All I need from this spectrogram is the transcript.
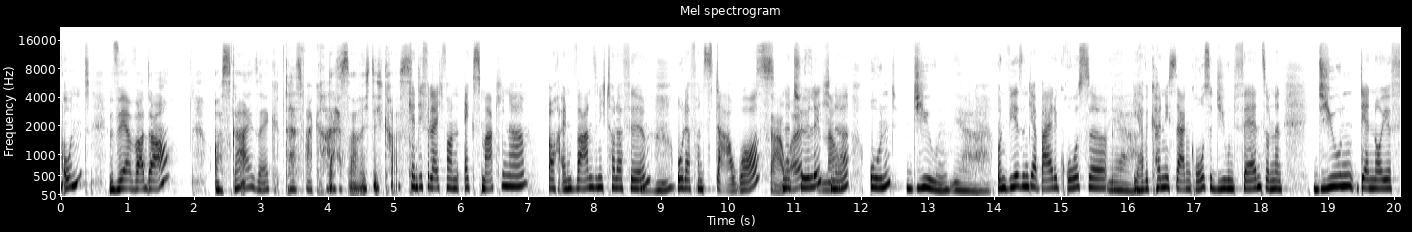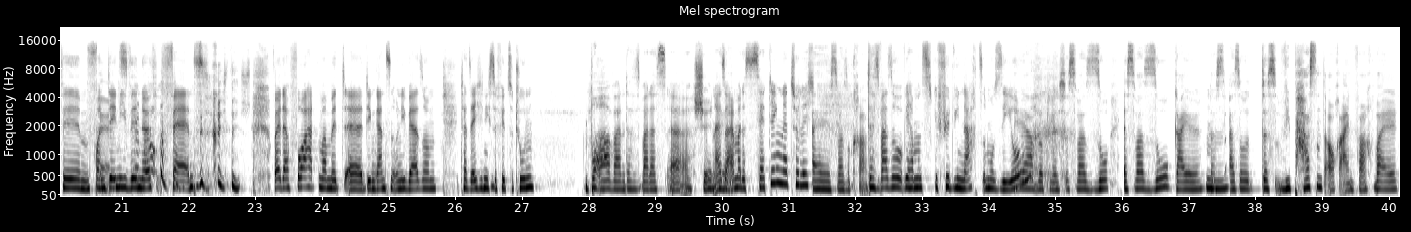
Und wer war da? Oscar Isaac. Das war krass. Das war richtig krass. Kennt ihr vielleicht von Ex Machina? Auch ein wahnsinnig toller Film. Mhm. Oder von Star Wars, Star Wars natürlich, genau. ne? Und Dune. Ja. Und wir sind ja beide große, ja, ja wir können nicht sagen große Dune-Fans, sondern Dune, der neue Film von Fans, Denis Villeneuve genau. Fans. Richtig. Weil davor hatten wir mit äh, dem ganzen Universum tatsächlich nicht so viel zu tun. Boah, war das, war das äh, schön. Also Ja. einmal das Setting natürlich. Ey, es war so krass. Das war so, wir haben uns gefühlt wie nachts im Museum. Ja, wirklich. Es war so, es war so geil. Das, also, das, wie passend auch einfach, weil,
